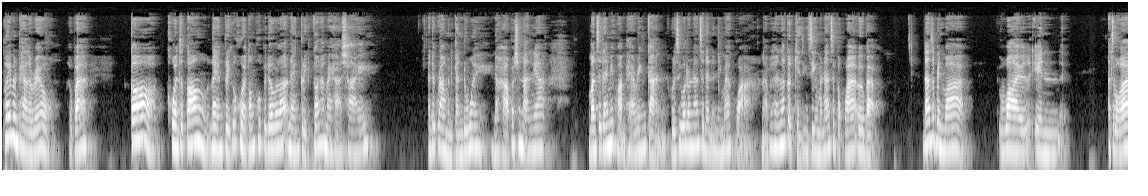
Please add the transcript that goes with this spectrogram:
เพื่อให้มัน parallel ถูกปะก็ควรจะต้องในอังกฤษก็ควรต้องพูดไปด้วยว่าในอังกฤษก็ทำไมคะใช้ underground เหมือนกันด้วยนะคะ เพราะฉะนั้นเนี่ยมันจะได้มีความ pairing กันคุณรู้สึกว่าเราน่าจะเน้นอันนี้มากกว่านะ เพราะฉะนั้นถ้าเกิดเขียนจริง ๆ มันน่าจะบอกว่าเออแบบ น่าจะเป็นว่า while in อาจจะบอกว่า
